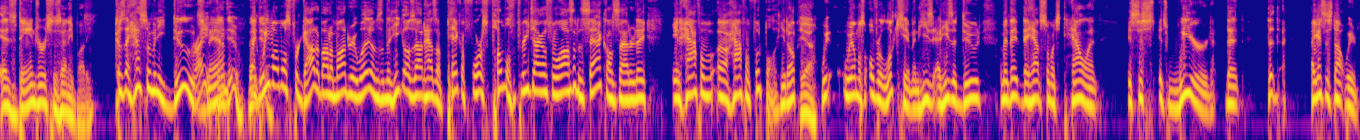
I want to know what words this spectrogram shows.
as dangerous as anybody. Because they have so many dudes, right, man. They do. They like do. we've almost forgot about Amandre Williams, and then he goes out and has a pick, a forced fumble, three tackles for loss, and a sack on Saturday in half of uh, half of football. You know, yeah. We we almost overlook him, and he's and he's a dude. I mean, they they have so much talent. It's just it's weird that that I guess it's not weird.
